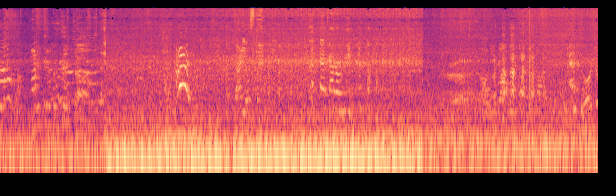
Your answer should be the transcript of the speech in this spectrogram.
YouTube. Georgia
